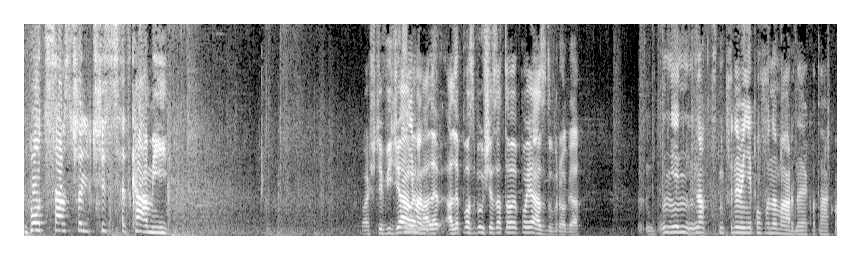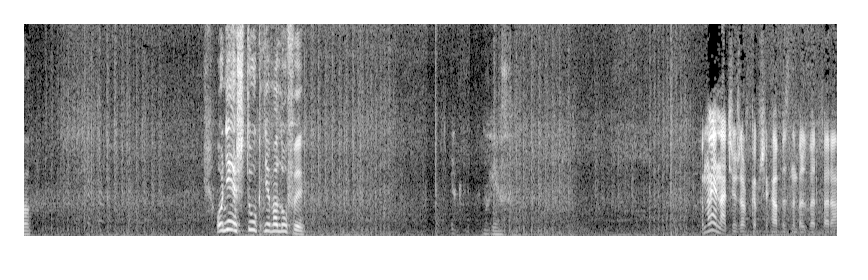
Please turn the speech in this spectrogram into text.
Bot sam strzelił 300 setkami! Właśnie widziałem, mam- ale, ale pozbył się za to pojazdu wroga. Nie, nie, no, przynajmniej nie poszło na marne jako tako. O nie, sztuk, nie ma lufy! O Jezu. To moja jedna ciężarówka przyjechała bez Nebelwerfera.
